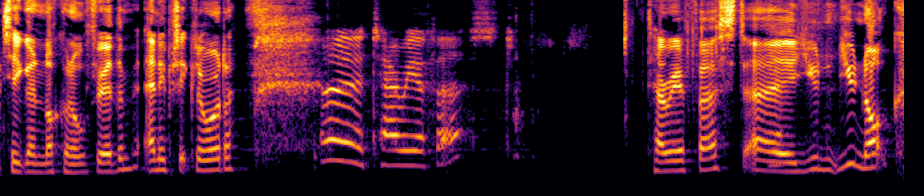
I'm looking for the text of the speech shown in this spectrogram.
So you're going to knock on all three of them. Any particular order? Uh, terrier first. Terrier first. Uh, you you knock.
